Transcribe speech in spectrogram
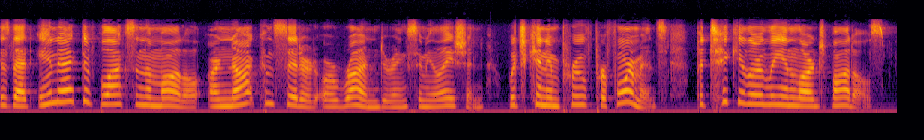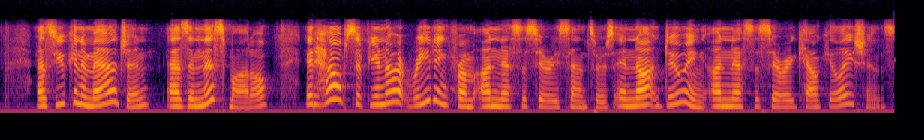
is that inactive blocks in the model are not considered or run during simulation, which can improve performance, particularly in large models. As you can imagine, as in this model, it helps if you're not reading from unnecessary sensors and not doing unnecessary calculations.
